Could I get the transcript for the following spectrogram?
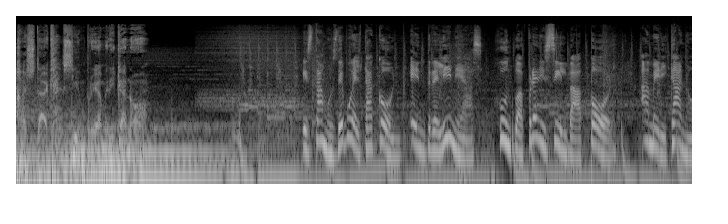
Hashtag Siempre Americano. Estamos de vuelta con Entre líneas, junto a Freddy Silva por Americano.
